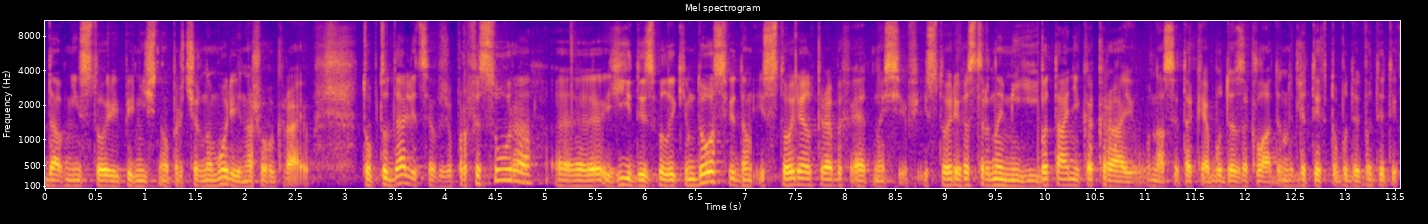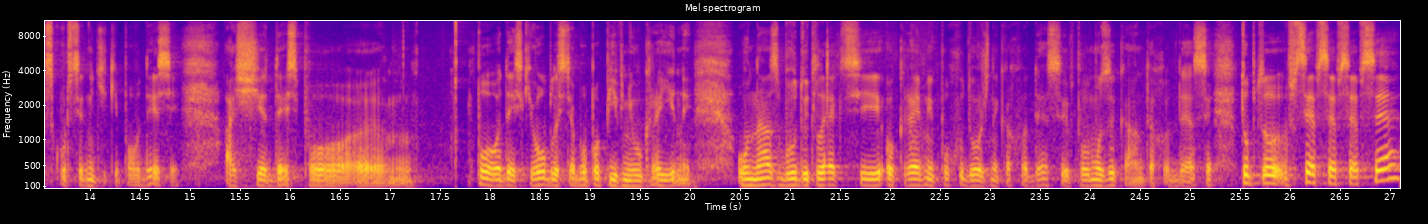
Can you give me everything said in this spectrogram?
давній історії північного причорномор'я і нашого краю. Тобто далі це вже професура, е, гіди з великим досвідом, історія окремих етносів, історія гастрономії, ботаніка краю. У нас і таке буде закладено для тих, хто буде водити екскурсії не тільки по Одесі, а ще десь по. По Одеській області або по півдню України. У нас будуть лекції окремі по художниках Одеси, по музикантах Одеси. Тобто, все, все, все, все,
